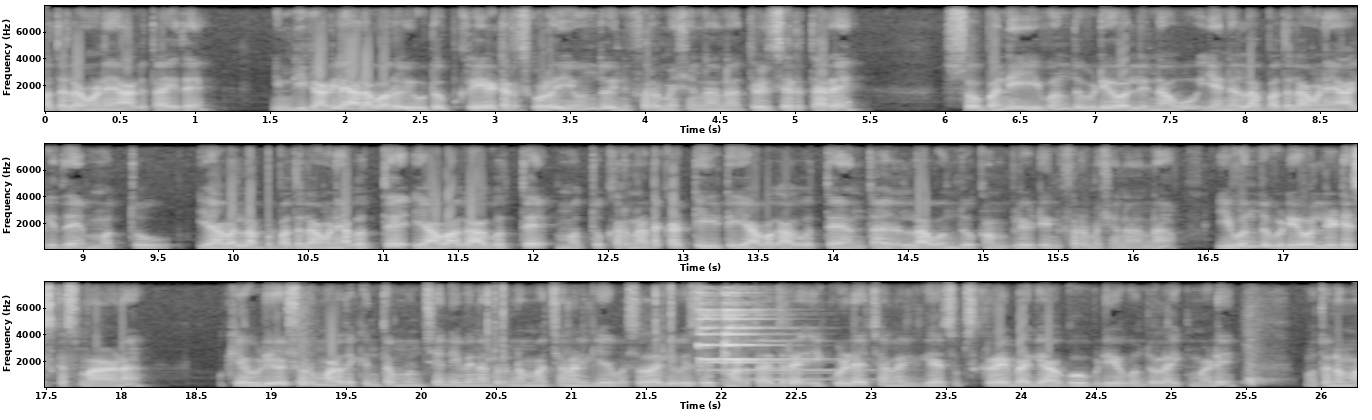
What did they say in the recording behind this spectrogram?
ಬದಲಾವಣೆ ಆಗ್ತಾ ಇದೆ. ನಿಮ್ಗೆ ಈಗಾಗಲೇ ಹಲವಾರು ಯೂಟ್ಯೂಬ್ ಕ್ರಿಯೇಟರ್ಸ್ಗಳು ಈ ಒಂದು ಇನ್ಫಾರ್ಮೇಷನನ್ನು ತಿಳಿಸಿರ್ತಾರೆ. ಸೊ ಬನ್ನಿ, ಈ ಒಂದು ವಿಡಿಯೋಲ್ಲಿ ನಾವು ಏನೆಲ್ಲ ಬದಲಾವಣೆ ಆಗಿದೆ ಮತ್ತು ಯಾವೆಲ್ಲ ಬದಲಾವಣೆ ಆಗುತ್ತೆ, ಯಾವಾಗ ಆಗುತ್ತೆ ಮತ್ತು ಕರ್ನಾಟಕ ಟಿ ಇ ಟಿ ಯಾವಾಗ ಆಗುತ್ತೆ ಅಂತ ಎಲ್ಲ ಒಂದು ಕಂಪ್ಲೀಟ್ ಇನ್ಫಾರ್ಮೇಷನನ್ನು ಈ ಒಂದು ವಿಡಿಯೋಲ್ಲಿ ಡಿಸ್ಕಸ್ ಮಾಡೋಣ. ಓಕೆ ವಿಡಿಯೋ ಶುರು ಮಾಡೋದಕ್ಕಿಂತ ಮುಂಚೆ ನೀವೇನಾದರೂ ನಮ್ಮ ಚಾನಲ್ಗೆ ಹೊಸದಾಗಿ ವಿಸಿಟ್ ಮಾಡ್ತಾ ಇದ್ದರೆ ಈ ಕೂಡಲೇ ಚಾನಲ್ಗೆ ಸಬ್ಸ್ಕ್ರೈಬ್ ಆಗಿ ಹಾಗೂ ವಿಡಿಯೋಗೊಂದು ಲೈಕ್ ಮಾಡಿ. ಮತ್ತು ನಮ್ಮ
